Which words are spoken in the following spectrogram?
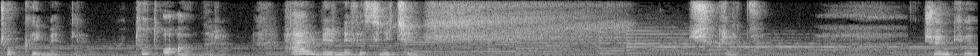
çok kıymetli. Tut o anları. Her bir nefesin için şükret. Çünkü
